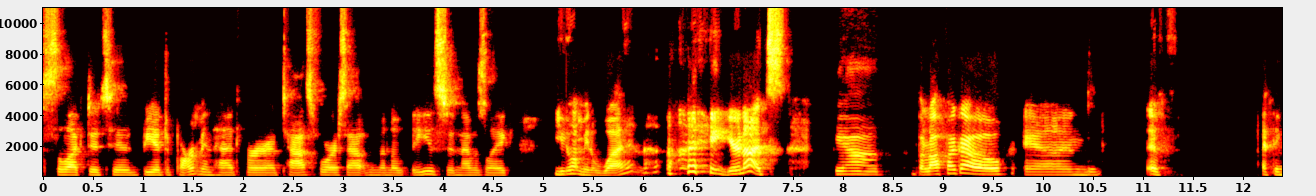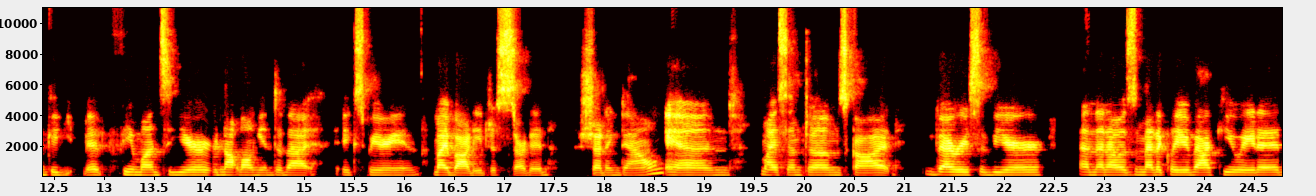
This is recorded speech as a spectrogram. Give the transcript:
selected to be a department head for a task force out in the Middle East. And I was like, you want me to what? You're nuts. Yeah. But off I go. And if I think a, a few months, a year, not long into that experience, my body just started shutting down and my symptoms got very severe and then I was medically evacuated,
